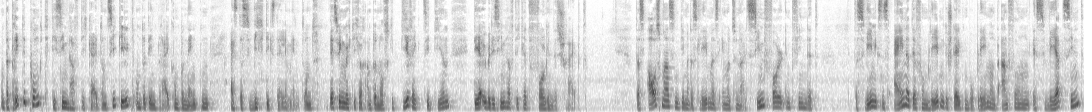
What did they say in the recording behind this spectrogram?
Und der dritte Punkt, die Sinnhaftigkeit. Und sie gilt unter den drei Komponenten als das wichtigste Element. Und deswegen möchte ich auch Antonowski direkt zitieren, der über die Sinnhaftigkeit Folgendes schreibt. Das Ausmaß, in dem er das Leben als emotional sinnvoll empfindet, dass wenigstens einer der vom Leben gestellten Probleme und Anforderungen es wert sind,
